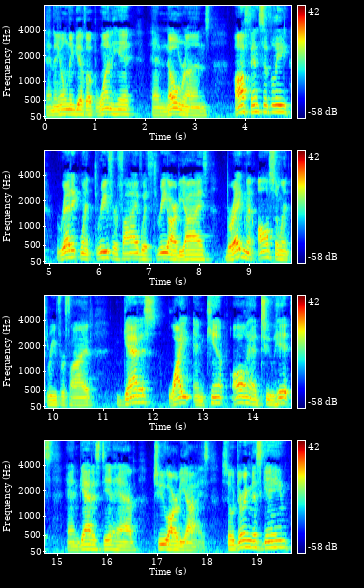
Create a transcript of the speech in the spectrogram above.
and they only give up one hit and no runs. Offensively, Reddick went three for five with three RBIs. Bregman also went three for five. Gattis, White, and Kemp all had two hits and Gattis did have two RBIs. So during this game,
